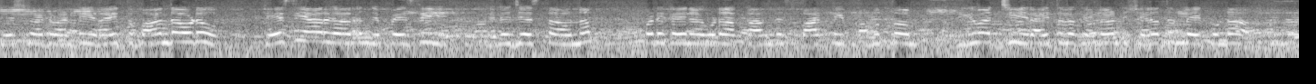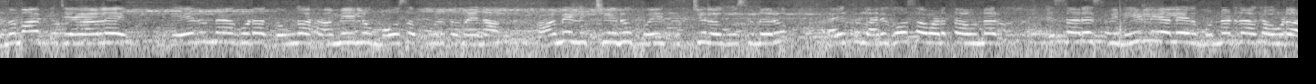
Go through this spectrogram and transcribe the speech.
చేసినటువంటి రైతు బాంధవుడు కేసీఆర్ గారు అని చెప్పేసి తెలియజేస్తా ఉన్నాం. ఇప్పటికైనా కూడా కాంగ్రెస్ పార్టీ ప్రభుత్వం దిగివచ్చి రైతులకు ఎలాంటి షరతులు లేకుండా రుణమాఫీ చేయాలి. ఏదున్నా కూడా దొంగ హామీలు మోసపూరితమైన హామీలు ఇచ్చేను పోయి కుర్చీలో కూర్చున్నారు. రైతులు అరిగోస పడతా ఉన్నారు. ఎస్ఆర్ఎస్పి నీళ్ళు ఇవ్వలేదు మొన్నటి దాకా కూడా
